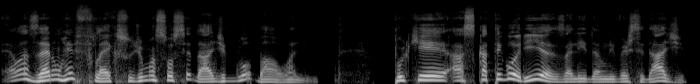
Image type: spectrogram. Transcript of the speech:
elas eram reflexo de uma sociedade global ali. Porque as categorias ali da universidade,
